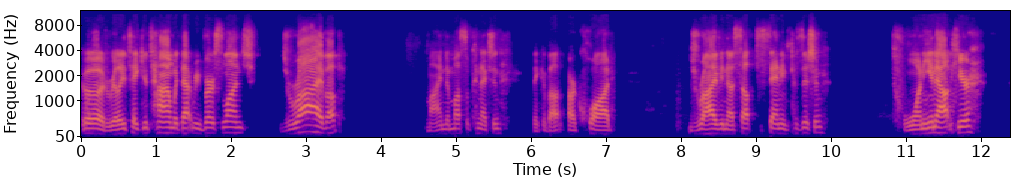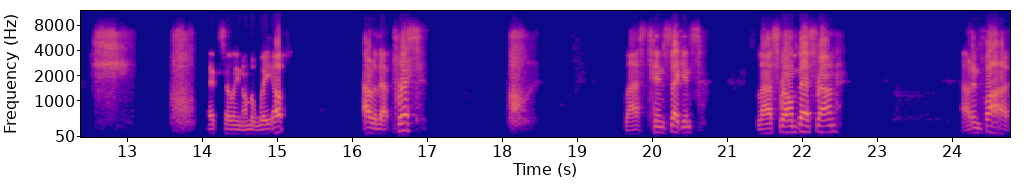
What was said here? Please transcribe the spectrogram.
Good, really take your time with that reverse lunge. Drive up, mind to muscle connection. Think about our quad driving us up to standing position. 20 and out here. Exhaling on the way up, out of that press. Last 10 seconds. Last round, best round. Out in five.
